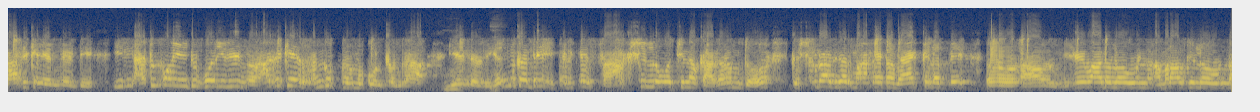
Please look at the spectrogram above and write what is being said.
రాజకీయం ఏంటి? ఇది అటుపోయి ఇటుపోయి ఇది రాజకీయ రంగు ప్రముకుంటుందా ఏంటది? ఎందుకంటే ఇప్పటికే సాక్షుల్లో వచ్చిన ఒక కథనంతో కృష్ణరాజు గారు మాట్లాడిన వ్యాఖ్యలపై విజయవాడలో ఉన్న అమరావతిలో ఉన్న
